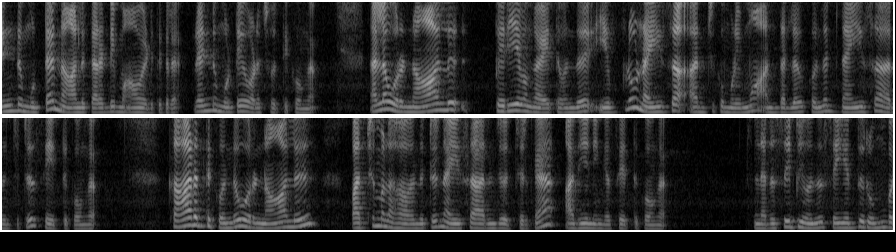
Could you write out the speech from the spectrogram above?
ரெண்டு முட்டை, நாலு கரண்டி மாவு எடுத்துக்கிறேன். ரெண்டு முட்டையை உடச்சி ஊற்றிக்கோங்க நல்லா ஒரு நாலு பெரிய வெங்காயத்தை வந்து எவ்வளோ நைஸாக அரிஞ்சிக்க முடியுமோ, அந்த அளவுக்கு வந்து நைஸாக அரிஞ்சிட்டு சேர்த்துக்கோங்க. காரத்துக்கு வந்து ஒரு நாலு பச்சை மிளகாய் வந்துட்டு நைஸாக அரிஞ்சு வச்சுருக்கேன் அதையும் நீங்கள் சேர்த்துக்கோங்க. இந்த ரெசிபி வந்து செய்கிறது ரொம்ப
